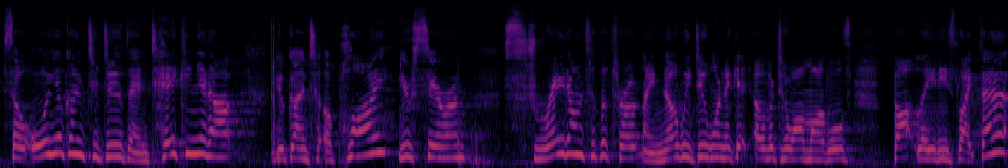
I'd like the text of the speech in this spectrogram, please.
So all you're going to do then, taking it up, you're going to apply your serum straight onto the throat. And I know we do want to get over to our models, but ladies like that,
